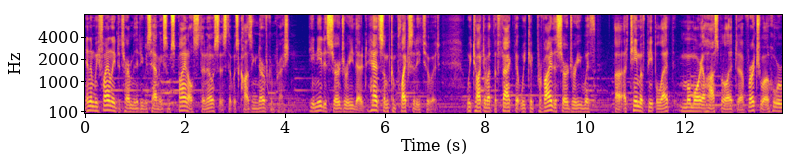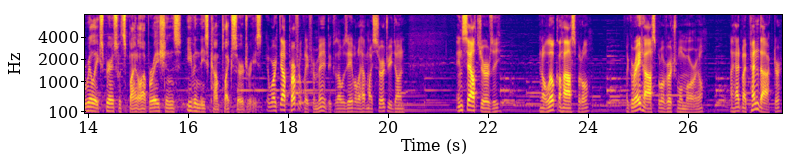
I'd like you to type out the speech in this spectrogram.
and then we finally determined that he was having some spinal stenosis that was causing nerve compression. He needed surgery that had some complexity to it we talked about the fact that we could provide the surgery with uh, a team of people at Memorial Hospital at uh, Virtua who were really experienced with spinal operations, even these complex surgeries. It worked out perfectly for me because I was able to have my surgery done in South Jersey, in a local hospital, a great hospital, Virtua Memorial. I had my Penn doctor.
